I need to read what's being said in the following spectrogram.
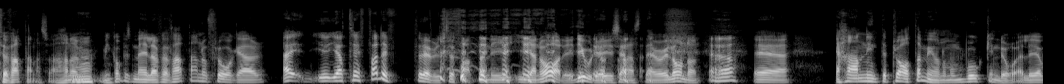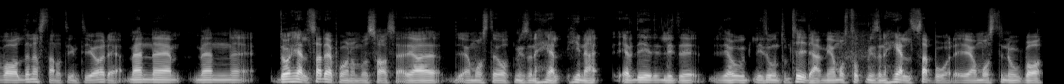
författaren. Alltså. Han har, Mm. Min kompis mejlar författaren och frågar. Nej, jag, träffade för övrigt författaren i, i januari. Det gjorde jag ju senast när jag var i London. Ja. Eh, jag hann inte prata med honom om boken då, eller jag valde nästan att inte göra det. Men, eh, men eh, då hälsade jag på honom och sa så här, jag, jag måste åtminstone häl- hinna, eh, det är lite, jag har lite ont om tid här, men jag måste åtminstone hälsa på det. Jag måste nog vara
